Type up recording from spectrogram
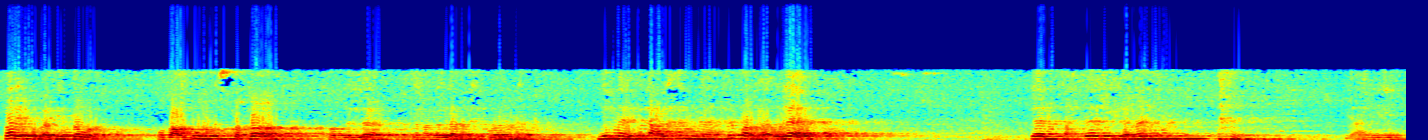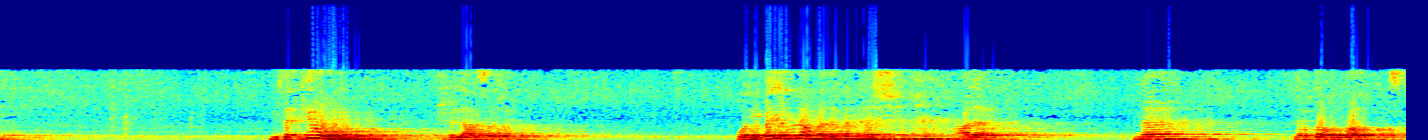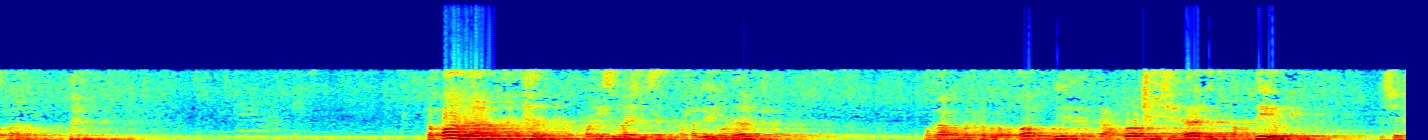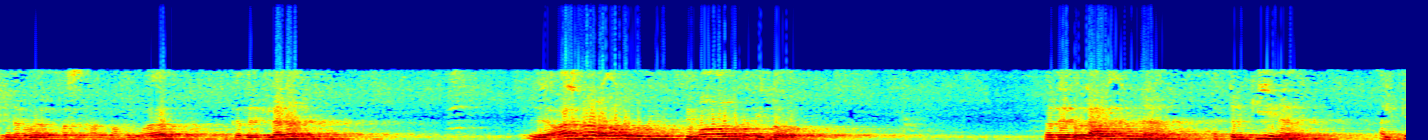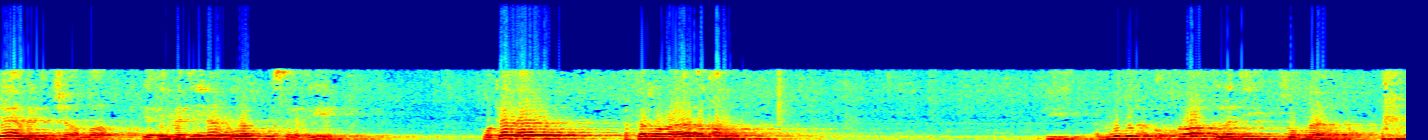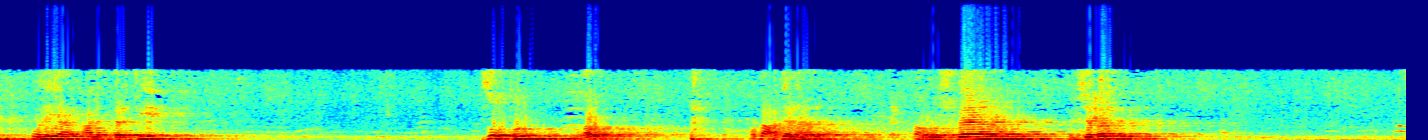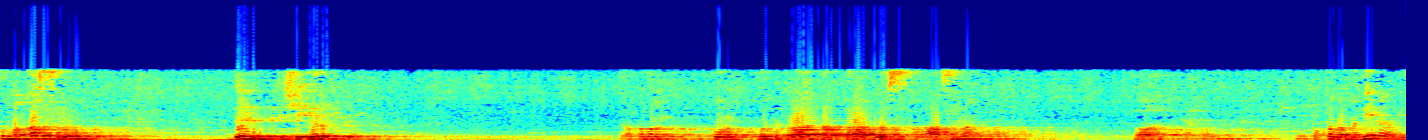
فرحوا بهذه الدورة وبعضهم استقام فضل الله كما بلغنا إخواننا. مما يدل على أن فطر هؤلاء كانت تحتاج إلى من؟ يعني يذكرهم بالله عز وجل. ويبين لهم هذا المنهج على ما يرضاه الله سبحانه. فقام رئيس المجلس المحلي هناك ومعه مكتب الأوقاف بإعطاء شهادة تقدير لشيخنا الوالد حسن عبد الوهاب وكذلك لنا على ما رأوه من ثمار هذه الدورة. هذا يدل على أن التمكين الكامل إن شاء الله في هذه المدينة هو للسلفيين وكذا تكرر هذا الأمر في المدن الأخرى التي زرناها وهي على الترتيب زلطن الغرب. وبعدها الرجبان الجبل ثم قصر بن تشير. يعتبر قرب طرابلس العاصمة. تعتبر مدينة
